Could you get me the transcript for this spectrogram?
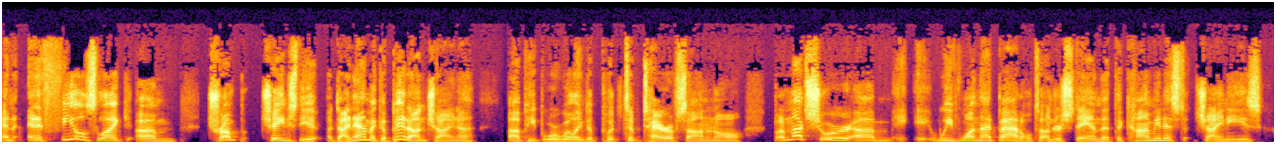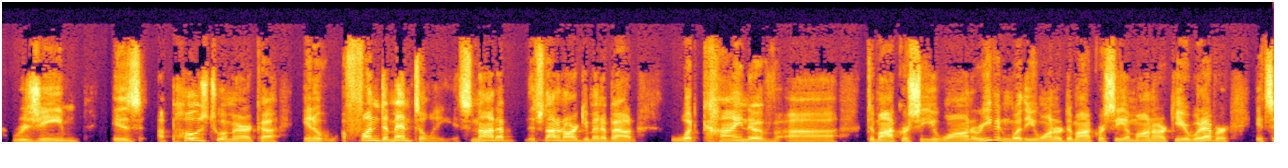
and and it feels like um, Trump changed the dynamic a bit on China. Uh, people were willing to put tariffs on and all, but I'm not sure um, it, it, we've won that battle to understand that the communist Chinese regime is opposed to America in a fundamentally. It's not a it's not an argument about what kind of uh, democracy you want, or even whether you want a democracy, a monarchy, or whatever. It's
